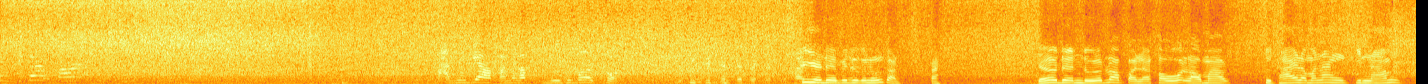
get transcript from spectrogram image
นแก้วตอนหาดูยากกันนะครับยูทูบเบอร์สดพี่จะเดินไปดูตรงนู้นก่อนไปเดี๋ยวเราเดินดูรอบๆก่อนแล้วเขาเรามา สุดท้ายเรามานั่งกินน้ำ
